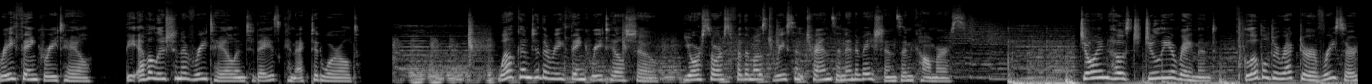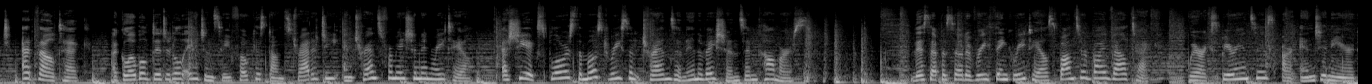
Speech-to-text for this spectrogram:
Rethink Retail, the evolution of retail in today's connected world. Welcome to the Rethink Retail Show, your source for the most recent trends and innovations in commerce. Join host Julia Raymond, Global Director of Research at Valtech, a global digital agency focused on strategy and transformation in retail, as she explores the most recent trends and innovations in commerce. This episode of Rethink Retail sponsored by Valtech, where experiences are engineered.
